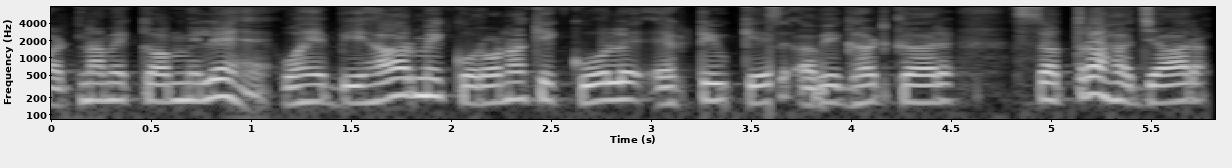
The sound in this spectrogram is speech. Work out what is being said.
पटना में कम मिले हैं। वहीं बिहार में कोरोना के कुल एक्टिव केस अभी घटकर सत्रह हज़ार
